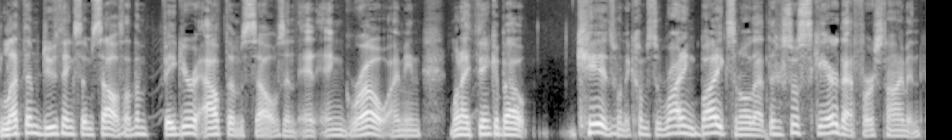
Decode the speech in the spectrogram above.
let them do things themselves, let them figure out themselves and, and, and grow. I mean, when I think about kids when it comes to riding bikes and all that they're so scared that first time and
